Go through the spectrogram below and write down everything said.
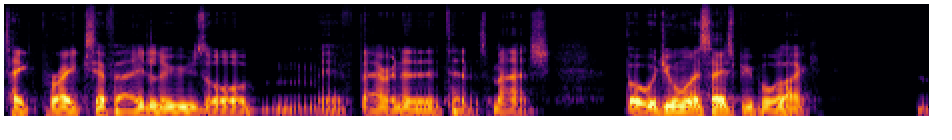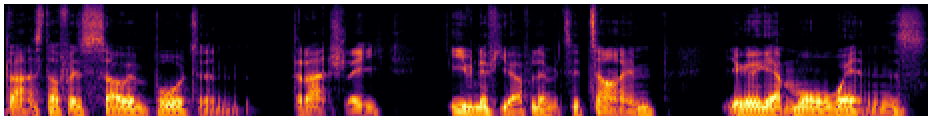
take breaks if they lose or mm, if they're in an intense match. But would you almost say to people, like, that stuff is so important that actually, even if you have limited time, you're going to get more wins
